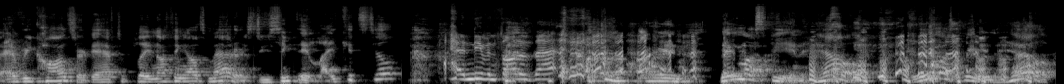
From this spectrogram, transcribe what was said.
every concert they have to play nothing else matters. Do you think they like it still? I hadn't even thought of that. I mean they must be in hell. They must be in hell.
